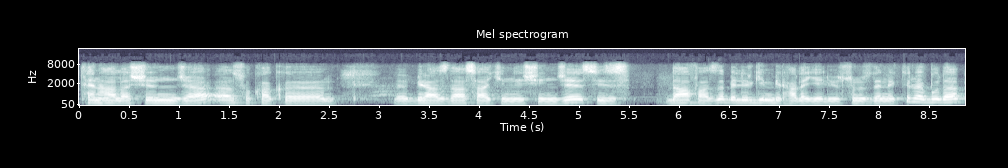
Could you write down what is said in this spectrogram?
tenhalaşınca e, sokak e, e, biraz daha sakinleşince siz daha fazla belirgin bir hale geliyorsunuz demektir ve bu da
